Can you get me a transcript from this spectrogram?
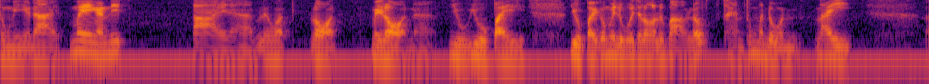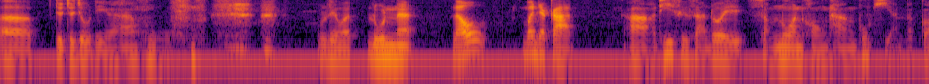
ตรงนี้ก็ได้ ไม่งั้นนี่ตายนะฮะเรียกว่ารอดไม่รอดนะฮะอยู่อยู่ไปอยู่ไปก็ไม่รู้ว่าจะรอดหรือเปล่า แล้วแถมต้องมาโดนไล่จุดๆอีกนะฮะโหเรียกว่ารุนนะแล้วบรรยากาศที่สื่อสารโดยสำนวนของทางผู้เขียน แล้วก็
